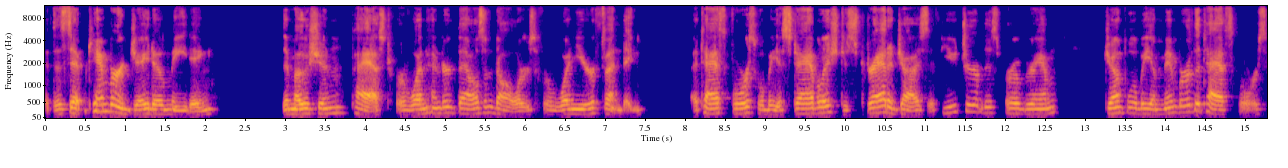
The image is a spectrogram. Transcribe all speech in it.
At the September JEDO meeting, the motion passed for $100,000 for one year funding. A task force will be established to strategize the future of this program. JUMP will be a member of the task force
